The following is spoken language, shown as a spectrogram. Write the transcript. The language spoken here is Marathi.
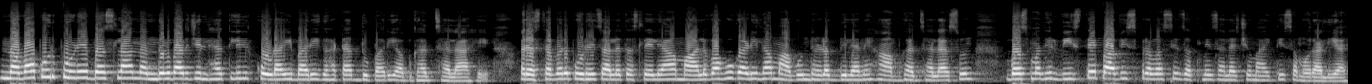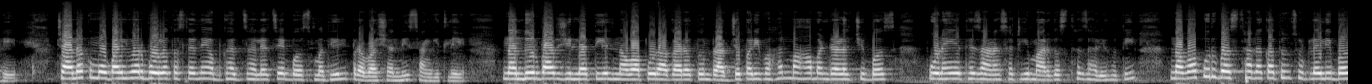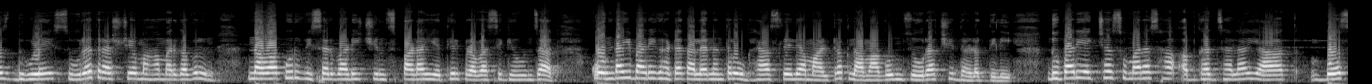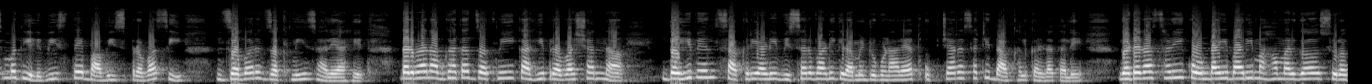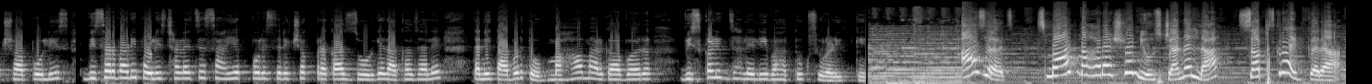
नवापूर पुणे बसला नंदुरबार जिल्ह्यातील कोडाईबारी घाटात दुपारी अपघात झाला आहे. रस्त्यावर पुढे चालत असलेल्या मालवाहू गाडीला मागून धडक दिल्याने हा अपघात झाला असून बसमधील वीस ते बावीस प्रवासी जखमी झाल्याची माहिती समोर आली आहे. चालक मोबाईलवर बोलत असल्याने अपघात झाल्याचे बसमधील प्रवाशांनी सांगितले. नंदुरबार जिल्ह्यातील नवापूर आगारातून राज्य परिवहन महामंडळाची बस पुणे येथे जाण्यासाठी मार्गस्थ झाली होती. नवापूर बस स्थानकातून सुटलेली बस धुळे सुरत राष्ट्रीय महामार्गावरून नवापूर विसरवाडी चिंचपाडा येथील प्रवासी घेऊन जात कोंडाईबारी घाटात आल्यानंतर उभ्या असलेल्या मालट्रकला मागून जोराची धडक दिली. दुपारी एकच्या सुमारास हा अपघात झाला. यात बसमधील वीस ते बावीस प्रवासी जबर जखमी झाले आहेत. दरम्यान अपघातात जखमी काही प्रवाशांना दहिवेल साक्री आणि विसरवाडी ग्रामीण रुग्णालयात उपचारासाठी दाखल करण्यात आले. घटनास्थळी कोंडाईबारी महामार्ग सुरक्षा पोलीस विसरवाडी पोलीस ठाण्याचे सहाय्यक पोलीस निरीक्षक प्रकाश झोडगे दाखल झाले. त्यांनी ताबडतोब महामार्गावर विस्कळीत झालेली वाहतूक सुरळीत केली. आजच स्मार्ट महाराष्ट्र न्यूज चॅनलला सबस्क्राईब करा.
